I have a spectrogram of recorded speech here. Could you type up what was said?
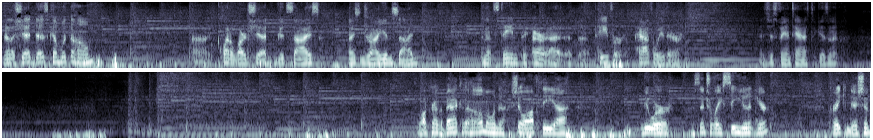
Now the shed does come with the home. Uh, quite a large shed, good size, nice and dry inside. And that stained pa or, uh, uh, paver pathway there is just fantastic, isn't it? So walk around the back of the home. I want to show off the uh, newer central AC unit here. Great condition.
